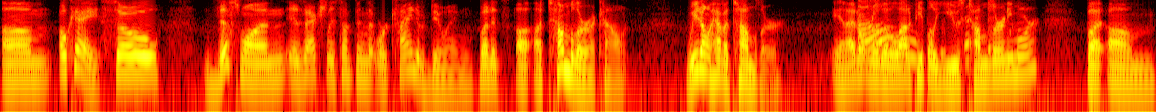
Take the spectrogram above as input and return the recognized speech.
um okay so this one is actually something that we're kind of doing but it's a, a tumblr account. We don't have a tumblr and i don't know that a lot of people Oh. use tumblr anymore but um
